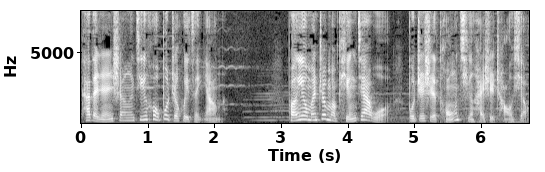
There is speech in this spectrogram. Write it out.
他的人生今后不知会怎样呢？朋友们这么评价我，不知是同情还是嘲笑。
